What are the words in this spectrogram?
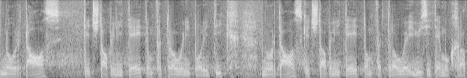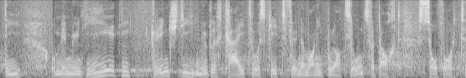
Nur das gibt Stabilität und Vertrauen in die Politik. Nur das gibt Stabilität und Vertrauen in unsere Demokratie. Und wir müssen jede geringste Möglichkeit, die es gibt für einen Manipulationsverdacht, sofort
